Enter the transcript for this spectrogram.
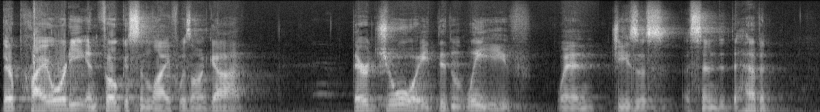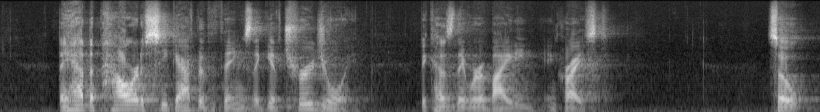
Their priority and focus in life was on God. Their joy didn't leave when Jesus ascended to heaven. They had the power to seek after the things that give true joy because they were abiding in Christ. So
